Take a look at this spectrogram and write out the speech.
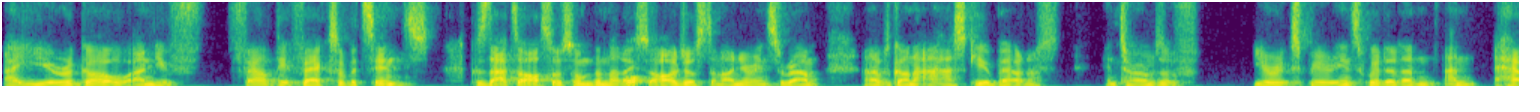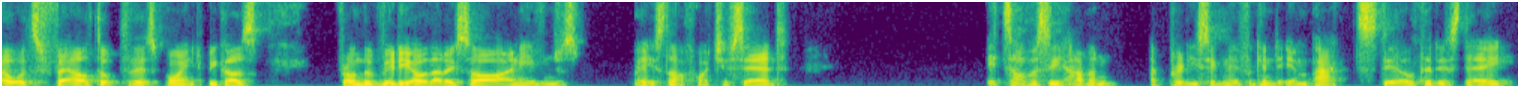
a year ago and you've felt the effects of it since? Because that's also something that well, I saw, Justin, on your Instagram. And I was going to ask you about it in terms of your experience with it and, and how it's felt up to this point. Because from the video that I saw, and even just based off what you've said, it's obviously having a pretty significant impact still to this day.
